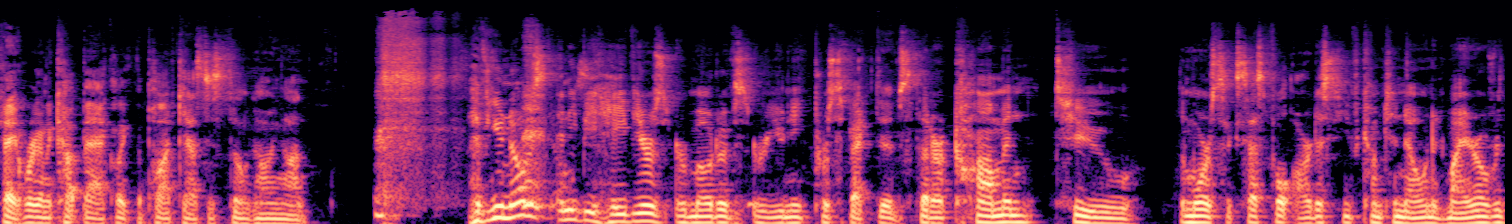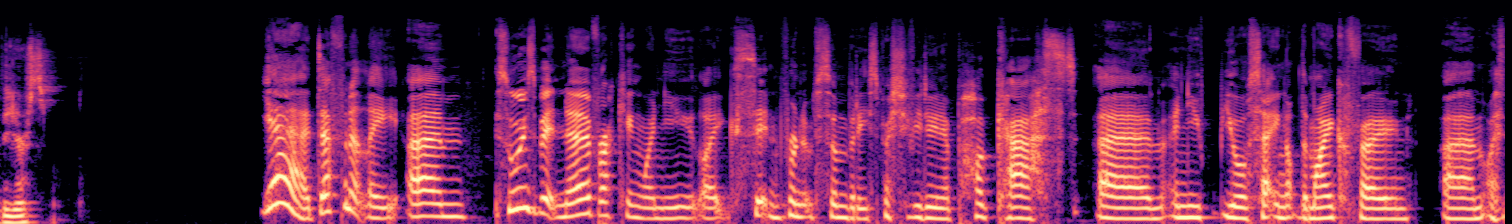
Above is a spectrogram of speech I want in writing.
okay we're going to cut back like the podcast is still going on have you noticed any behaviors or motives or unique perspectives that are common to the more successful artists you've come to know and admire over the years? Yeah, definitely. Um, it's always a bit nerve wracking when you like sit in front of somebody, especially if you're doing a podcast um, and you you're setting up the microphone. Um, I,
